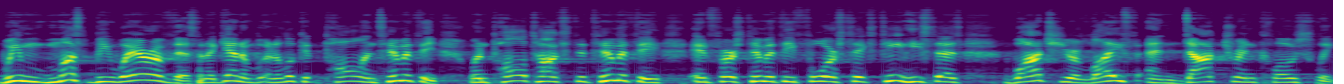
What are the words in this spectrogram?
We must beware of this. And again, I'm going to look at Paul and Timothy. When Paul talks to Timothy in 1 Timothy 4 16, he says, Watch your life and doctrine closely.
